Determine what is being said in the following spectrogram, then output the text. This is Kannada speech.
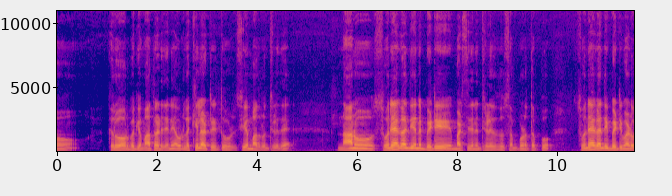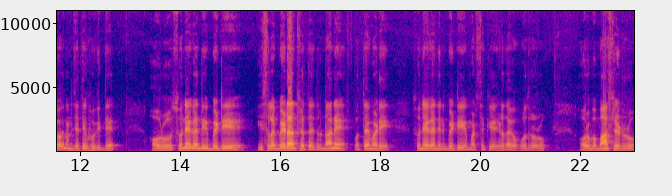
ಕೆಲವು ಅವ್ರ ಬಗ್ಗೆ ಮಾತನಾಡಿದ್ದೇನೆ. ಅವರು ಲಕ್ಕಿ ಲಾಟ್ರಿ ಇತ್ತು, ಸಿ ಎಂ ಆದರು ಅಂತ ಹೇಳಿದೆ. ನಾನು ಸೋನಿಯಾ ಗಾಂಧಿಯನ್ನು ಭೇಟಿ ಮಾಡಿಸಿದ್ದೇನೆ ಅಂತ ಹೇಳಿರೋದು ಸಂಪೂರ್ಣ ತಪ್ಪು. ಸೋನಿಯಾ ಗಾಂಧಿಗೆ ಭೇಟಿ ಮಾಡುವಾಗ ನನ್ನ ಜೊತೆಗೆ ಹೋಗಿದ್ದೆ. ಅವರು ಸೋನಿಯಾ ಗಾಂಧಿಗೆ ಭೇಟಿ ಈ ಸಲ ಬೇಡ ಅಂತ ಹೇಳ್ತಾ ಇದ್ದರು ನಾನೇ ಒತ್ತಾಯ ಮಾಡಿ ಸೋನಿಯಾ ಗಾಂಧಿನ ಭೇಟಿ ಮಾಡಿಸೋಕ್ಕೆ ಹೇಳಿದಾಗ ಹೋದ್ರವರು ಅವರು. ಅವರೊಬ್ಬ ಮಾಸ್ ಲೀಡ್ರು.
